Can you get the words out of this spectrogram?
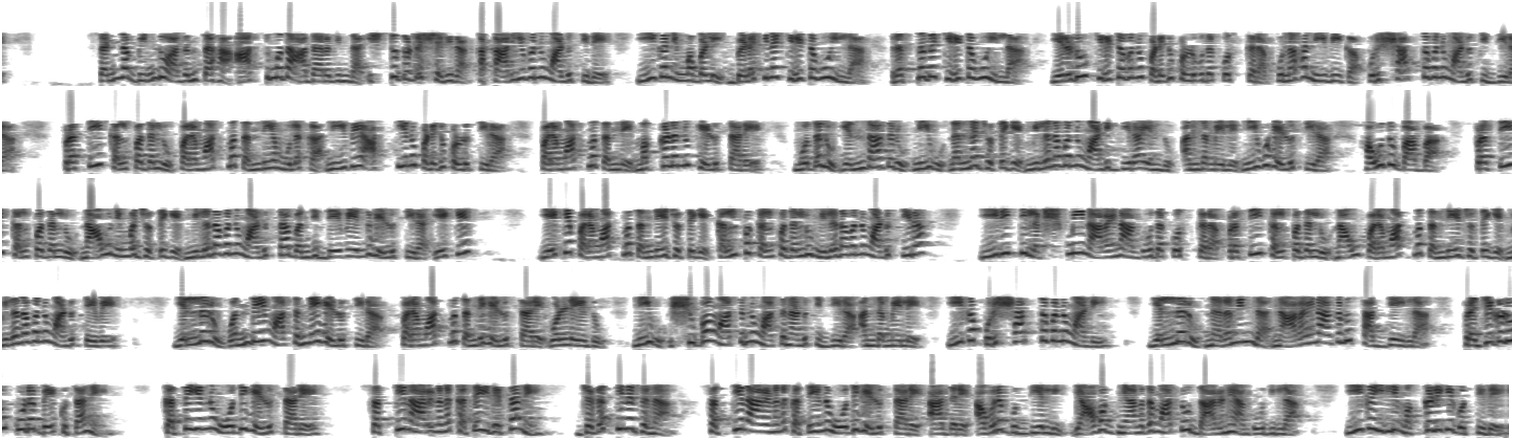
ಸಣ್ಣ ಬಿಂದು ಆದಂತಹ ಆತ್ಮದ ಆಧಾರದಿಂದ ಇಷ್ಟು ದೊಡ್ಡ ಶರೀರ ಕಾರ್ಯವನ್ನು ಮಾಡುತ್ತಿದೆ. ಈಗ ನಿಮ್ಮ ಬಳಿ ಬೆಳಕಿನ ಕಿರೀಟವೂ ಇಲ್ಲ, ರತ್ನದ ಕಿರೀಟವೂ ಇಲ್ಲ. ಎರಡೂ ಕಿರೀಟವನ್ನು ಪಡೆದುಕೊಳ್ಳುವುದಕ್ಕೋಸ್ಕರ ಪುನಃ ನೀವೀಗ ಪುರುಷಾರ್ಥವನ್ನು ಮಾಡುತ್ತಿದ್ದೀರಾ? ಪ್ರತಿ ಕಲ್ಪದಲ್ಲೂ ಪರಮಾತ್ಮ ತಂದೆಯ ಮೂಲಕ ನೀವೇ ಆಸ್ತಿಯನ್ನು ಪಡೆದುಕೊಳ್ಳುತ್ತೀರಾ? ಪರಮಾತ್ಮ ತಂದೆ ಮಕ್ಕಳನ್ನು ಕೇಳುತ್ತಾರೆ. ಮೊದಲು ಎಂದಾದರೂ ನೀವು ನನ್ನ ಜೊತೆಗೆ ಮಿಲನವನ್ನು ಮಾಡಿದ್ದೀರಾ ಎಂದು ಅಂದ ಮೇಲೆ ನೀವು ಹೇಳುತ್ತೀರಾ? ಹೌದು ಬಾಬಾ, ಪ್ರತಿ ಕಲ್ಪದಲ್ಲೂ ನಾವು ನಿಮ್ಮ ಜೊತೆಗೆ ಮಿಲನವನ್ನು ಮಾಡುತ್ತಾ ಬಂದಿದ್ದೇವೆ ಎಂದು ಹೇಳುತ್ತೀರಾ? ಏಕೆ? ಏಕೆ ಪರಮಾತ್ಮ ತಂದೆಯ ಜೊತೆಗೆ ಕಲ್ಪ ಕಲ್ಪದಲ್ಲೂ ಮಿಲನವನ್ನು ಮಾಡುತ್ತೀರಾ? ಈ ರೀತಿ ಲಕ್ಷ್ಮೀ ನಾರಾಯಣ ಆಗುವುದಕ್ಕೋಸ್ಕರ ಪ್ರತಿ ಕಲ್ಪದಲ್ಲೂ ನಾವು ಪರಮಾತ್ಮ ತಂದೆಯ ಜೊತೆಗೆ ಮಿಲನವನ್ನು ಮಾಡುತ್ತೇವೆ. ಎಲ್ಲರೂ ಒಂದೇ ಮಾತನ್ನೇ ಹೇಳುತ್ತೀರಾ? ಪರಮಾತ್ಮ ತಂದೆ ಹೇಳುತ್ತಾರೆ, ಒಳ್ಳೆಯದು. ನೀವು ಶುಭ ಮಾತನ್ನು ಮಾತನಾಡುತ್ತಿದ್ದೀರಾ? ಅಂದ ಮೇಲೆ, ಈಗ ಪುರುಷಾರ್ಥವನ್ನು ಮಾಡಿ. ಎಲ್ಲರೂ ನರನಿಂದ ನಾರಾಯಣ ಆಗಲು ಸಾಧ್ಯ ಇಲ್ಲ. ಪ್ರಜೆಗಳೂ ಕೂಡ ಬೇಕು ತಾನೆ. ಕಥೆಯನ್ನು ಓದಿ ಹೇಳುತ್ತಾರೆ. ಸತ್ಯನಾರಾಯಣನ ಕಥೆ ಇದೆ ತಾನೆ. ಜಗತ್ತಿನ ಜನ ಸತ್ಯನಾರಾಯಣನ ಕಥೆಯನ್ನು ಓದಿ ಹೇಳುತ್ತಾರೆ. ಆದರೆ ಅವರ ಬುದ್ಧಿಯಲ್ಲಿ ಯಾವ ಜ್ಞಾನದ ಮಾತು ಧಾರಣೆ ಆಗುವುದಿಲ್ಲ. ಈಗ ಇಲ್ಲಿ ಮಕ್ಕಳಿಗೆ ಗೊತ್ತಿದೆ.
